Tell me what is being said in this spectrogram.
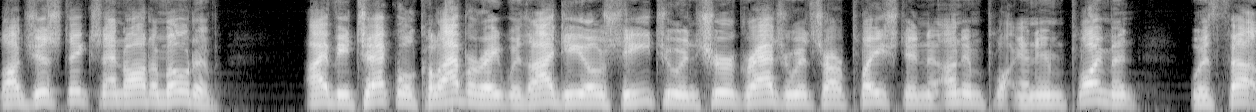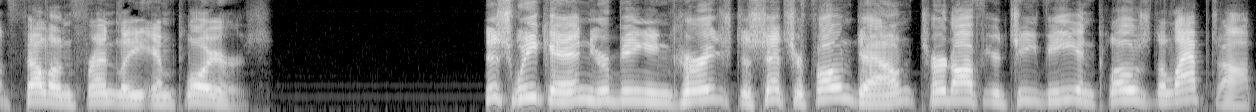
logistics, and automotive. Ivy Tech will collaborate with IDOC to ensure graduates are placed in, in employment with fel- felon friendly employers. This weekend, you're being encouraged to set your phone down, turn off your TV, and close the laptop.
